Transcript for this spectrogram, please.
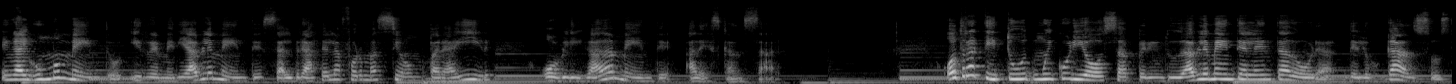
en algún momento irremediablemente saldrás de la formación para ir obligadamente a descansar. Otra actitud muy curiosa, pero indudablemente alentadora, de los gansos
